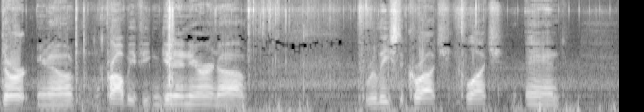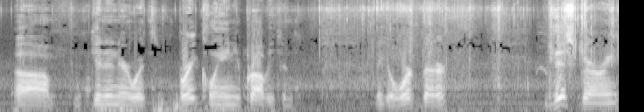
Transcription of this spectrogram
dirt, you know. Probably if you can get in there and uh, release the clutch, clutch, and uh, get in there with brake clean, you probably could make it work better. This bearing,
